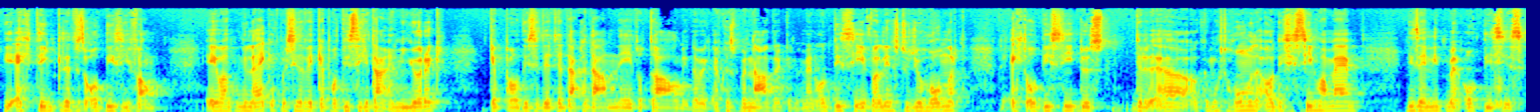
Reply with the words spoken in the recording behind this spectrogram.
die echt denken, dit is de auditie van. Want nu lijkt het precies of ik heb auditie gedaan in New York. Ik heb auditie dit en dat gedaan. Nee, totaal niet. Dat wil ik even benadrukken. Mijn auditie heeft alleen Studio 100. De echte auditie. Dus er, je mocht honderden audities zien van mij die zijn niet mijn audities.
